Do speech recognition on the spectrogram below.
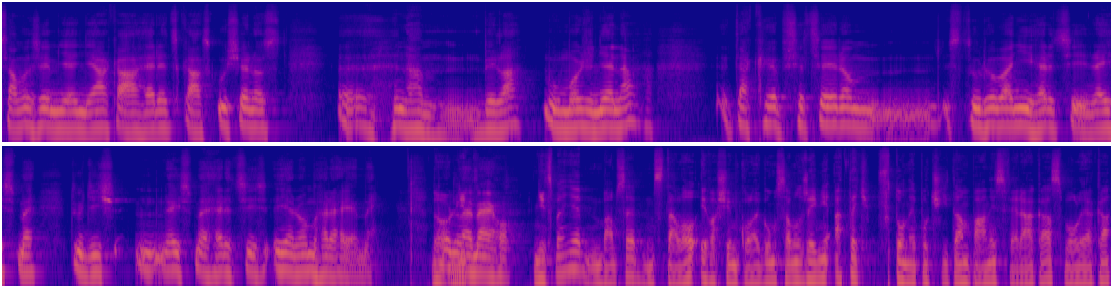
samozřejmě nějaká herecká zkušenost eh, nám byla umožněna, tak přece jenom studovaní herci nejsme, tudíž nejsme herci, jenom hrajeme. No, podle nic, mého. Nicméně vám se stalo i vašim kolegům samozřejmě, a teď v to nepočítám pány Sferáka a Svoliaka,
